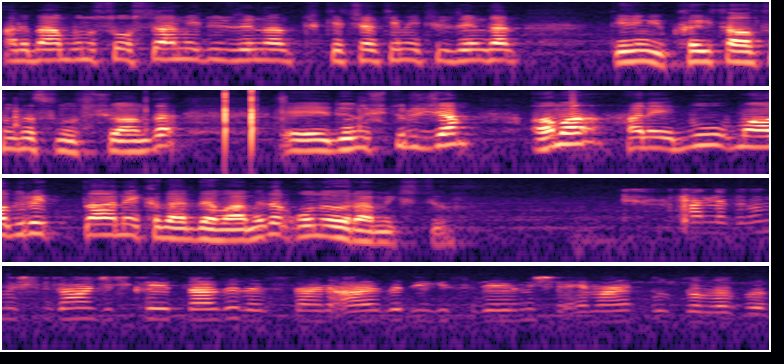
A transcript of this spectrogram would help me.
Hani ben bunu sosyal medya üzerinden, tüketici hakemiyeti üzerinden dediğim gibi kayıt altındasınız şu anda. Ee, dönüştüreceğim. Ama hani bu mağduriyet daha ne kadar devam eder onu öğrenmek istiyorum. Anladım ama şimdi daha önceki kayıtlarda da size hani arıza bilgisi verilmiş ve emanet buzdolabı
